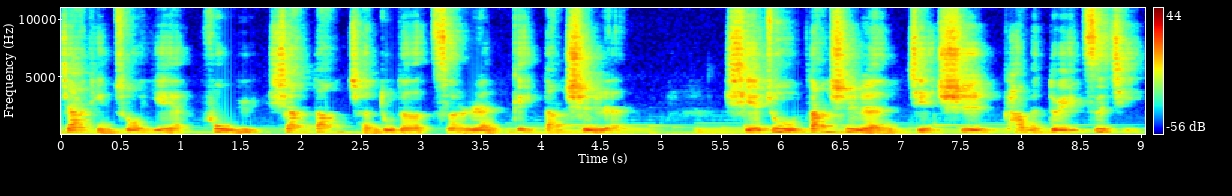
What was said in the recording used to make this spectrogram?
家庭作业赋予相当程度的责任给当事人，协助当事人检视他们对自己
